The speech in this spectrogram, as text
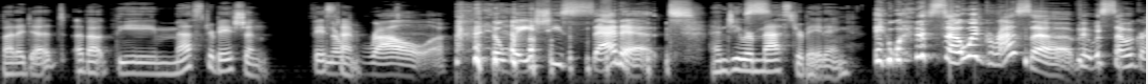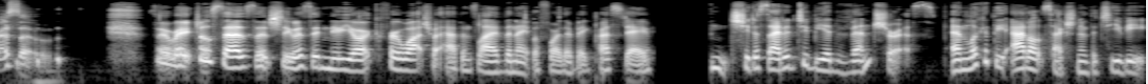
but I did, about the masturbation FaceTime. Narelle. The way she said it. and you were masturbating. It was so aggressive. It was so aggressive. So Rachel says that she was in New York for Watch What Happens Live the night before their big press day. She decided to be adventurous and look at the adult section of the TV.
